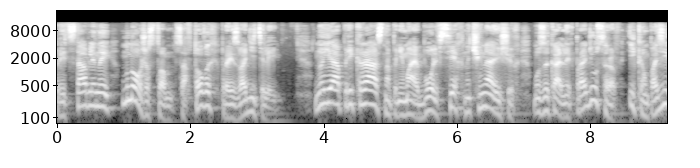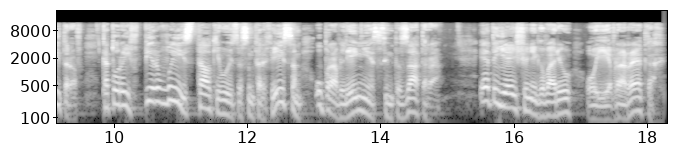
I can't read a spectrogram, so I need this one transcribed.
представлены множеством софтовых производителей. Но я прекрасно понимаю боль всех начинающих музыкальных продюсеров и композиторов, которые впервые сталкиваются с интерфейсом управления синтезатора. Это я еще не говорю о еврореках.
